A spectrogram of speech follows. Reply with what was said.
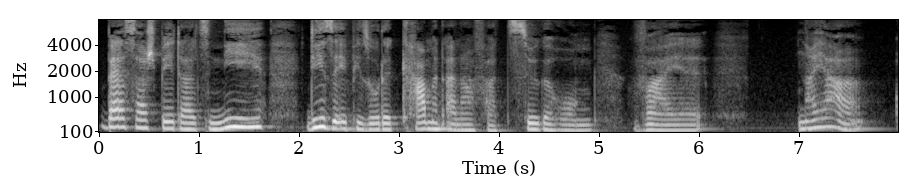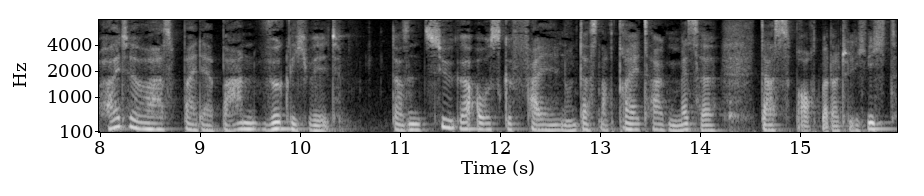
Besser später als nie. Diese Episode kam mit einer Verzögerung, weil, naja, heute war es bei der Bahn wirklich wild. Da sind Züge ausgefallen und das nach drei Tagen Messe. Das braucht man natürlich nicht.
